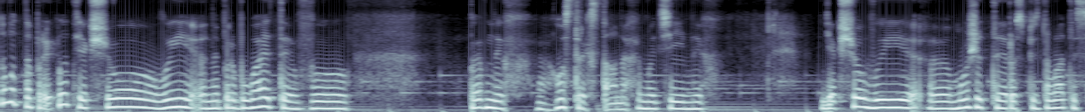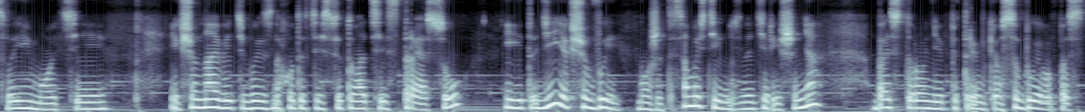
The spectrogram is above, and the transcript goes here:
Ну, от, наприклад, якщо ви не перебуваєте в певних гострих станах емоційних, якщо ви е, можете розпізнавати свої емоції, якщо навіть ви знаходитесь в ситуації стресу, і тоді, якщо ви можете самостійно знайти рішення без сторонньої підтримки, особливо без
